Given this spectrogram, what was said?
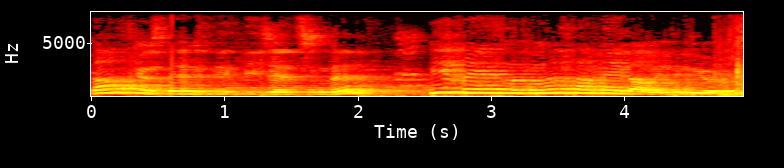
dans gösterimizi izleyeceğiz şimdi. Bir B sınıfını sahneye davet ediyoruz.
